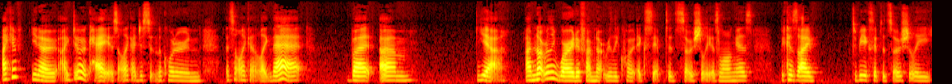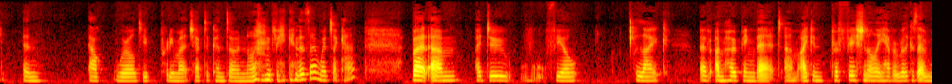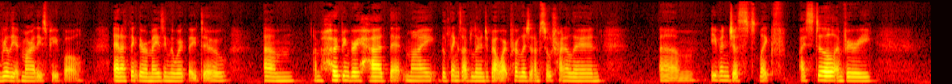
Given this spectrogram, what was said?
I can, you know, I do okay. It's not like I just sit in the corner and it's not like a, like that. But um, yeah, I'm not really worried if I'm not really quote accepted socially as long as because I to be accepted socially in our world you pretty much have to condone non-veganism, which I can't. But um, I do feel like I'm hoping that um, I can professionally have a really because I really admire these people, and I think they're amazing the work they do um, I'm hoping very hard that my the things I've learned about white privilege that I'm still trying to learn, um, even just like I still am very,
